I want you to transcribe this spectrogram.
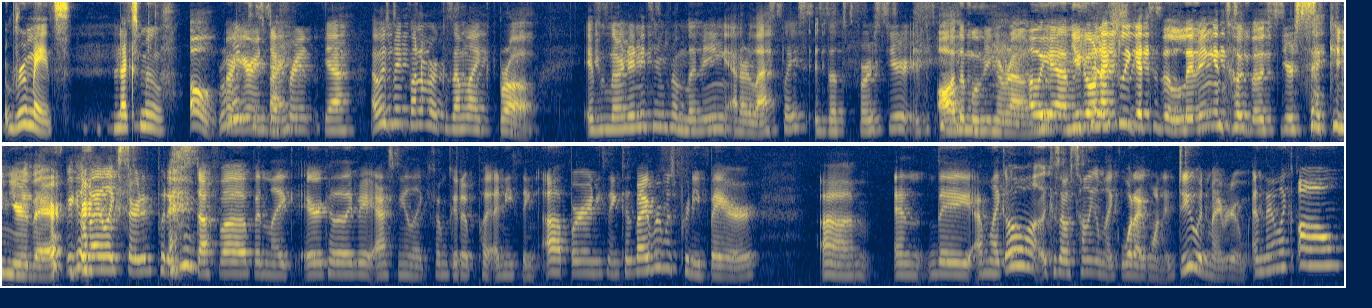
Roommates. Next move. Oh, Or roommates you're is fine. Yeah, I always make fun of her because I'm like, bro, if we learned anything from living at our last place, is the first year is all the moving around. Oh, yeah, you don't actually get to the living until the, your second year there. because I like started putting stuff up and like Erica the other day asked me like if I'm gonna put anything up or anything because my room is pretty bare, um and they I'm like oh because I was telling them like what I want to do in my room. And they're like oh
